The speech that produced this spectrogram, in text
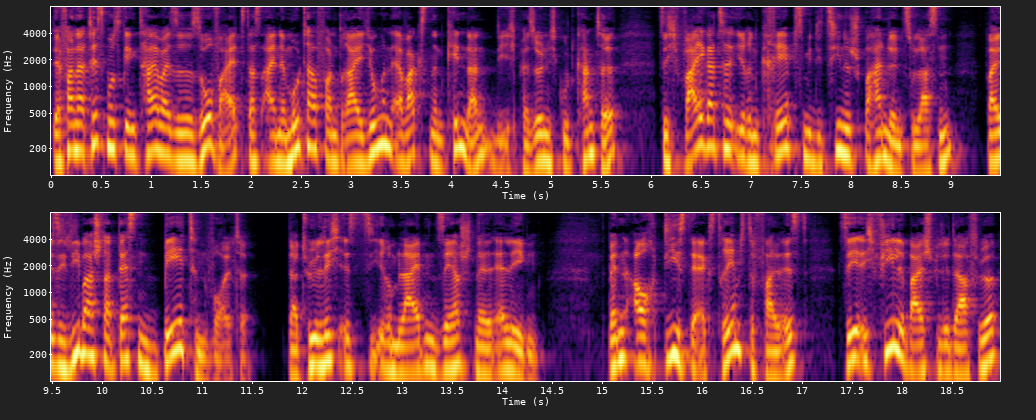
Der Fanatismus ging teilweise so weit, dass eine Mutter von drei jungen erwachsenen Kindern, die ich persönlich gut kannte, sich weigerte, ihren Krebs medizinisch behandeln zu lassen, weil sie lieber stattdessen beten wollte. Natürlich ist sie ihrem Leiden sehr schnell erlegen. Wenn auch dies der extremste Fall ist, sehe ich viele Beispiele dafür,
